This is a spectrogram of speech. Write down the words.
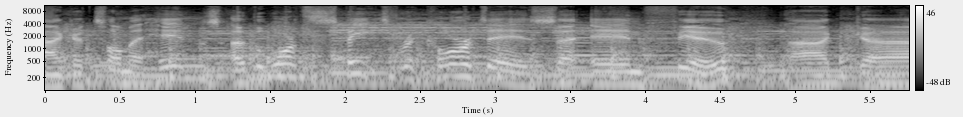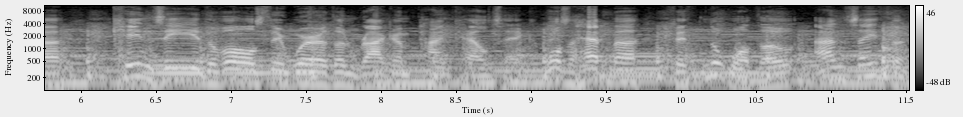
Ag Toma Hins uh, the Worth Speed recorded uh, in few. Ag uh, Kinsey the Vols they were than Ragam Pan Celtic. Was a hebma fifth no and Zathan.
